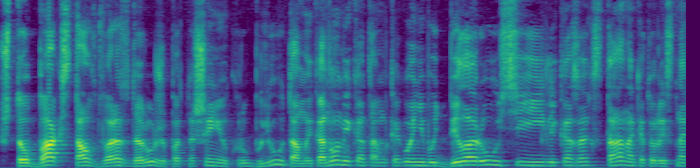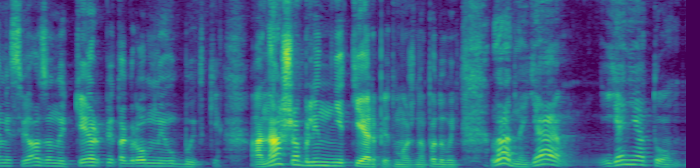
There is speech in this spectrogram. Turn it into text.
что бак стал в два раза дороже по отношению к рублю, там экономика там какой-нибудь Белоруссии или Казахстана, которые с нами связаны, терпит огромные убытки. А наша, блин, не терпит, можно подумать. Ладно, я, я не о том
